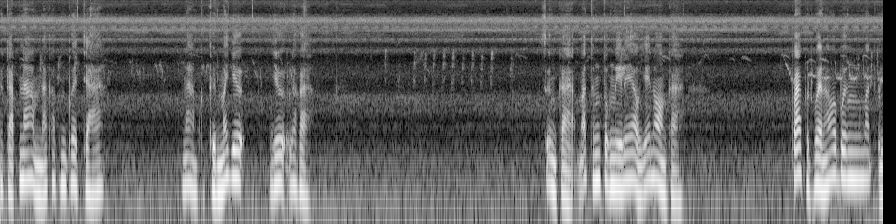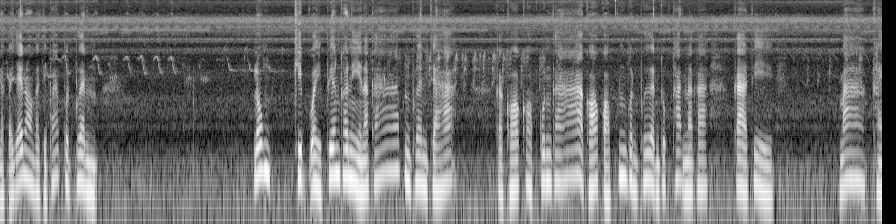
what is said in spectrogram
ระดับน้ำนะคะเพื่อนๆจ้าน้ำก็ขึ้นมาเยอะ เยอะแล้วค่ะ ซึ่งกะมาถึงตรงนี้แล้วยายน้องกะป้าเพื่อนๆเขามาเบิ้งมาแล้วก็ยายน้องกะสิพาเพื่อนๆลงคลิปไว้เพียงเท่านี้นะคะ เพื่อนๆจ้าก็ขอขอบคุณค่ะ ขอขอบคุณเพื่อนๆทุกท่านนะคะกาที่มาให้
